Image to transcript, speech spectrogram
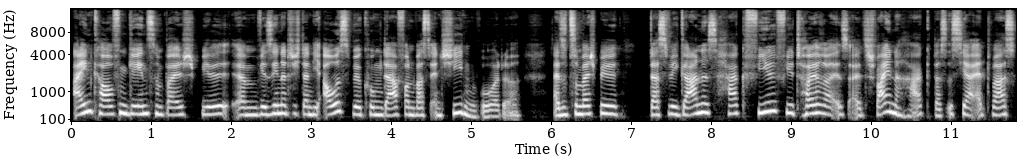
einkaufen gehen zum Beispiel, ähm, wir sehen natürlich dann die Auswirkungen davon, was entschieden wurde. Also zum Beispiel, dass veganes Hack viel, viel teurer ist als Schweinehack. Das ist ja etwas,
